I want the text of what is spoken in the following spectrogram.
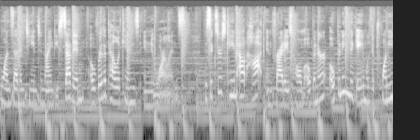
117 to 97 over the Pelicans in New Orleans. The Sixers came out hot in Friday's home opener, opening the game with a 20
